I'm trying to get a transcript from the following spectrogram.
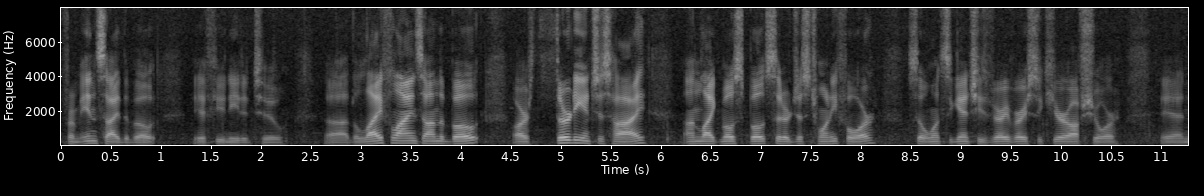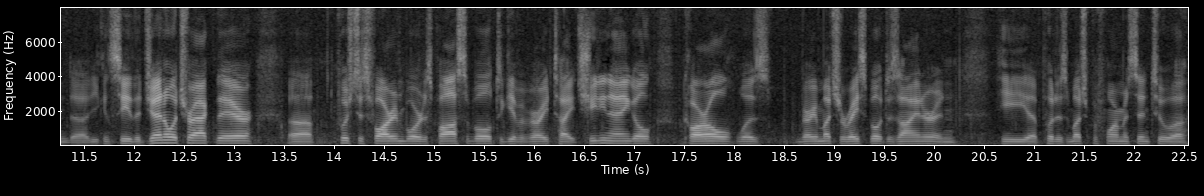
from inside the boat if you needed to. Uh, the lifelines on the boat are 30 inches high, unlike most boats that are just 24. So once again, she's very, very secure offshore. And uh, you can see the Genoa track there, uh, pushed as far inboard as possible to give a very tight sheeting angle. Carl was very much a race boat designer and he uh, put as much performance into a,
